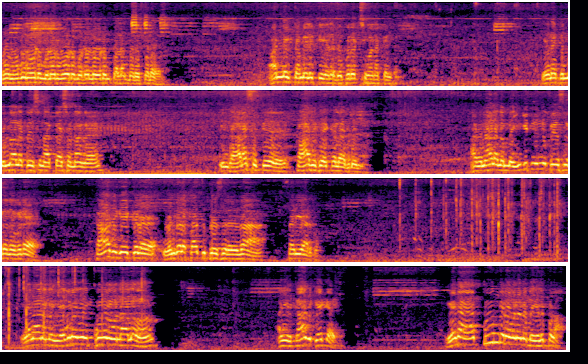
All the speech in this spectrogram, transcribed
உன் உயிரோடும் உணர்வோடும் உடலோடும் கலந்திருக்கிற அன்னை தமிழுக்கு எனது புரட்சி வணக்கங்கள். எனக்கு முன்னால பேசின அக்கா சொன்னாங்க இந்த அரசுக்கு காது கேட்கல அப்படின்னு. அதனால நம்ம இங்கிட்டு நின்று பேசுறதை விட காது கேட்கிற உங்களை பார்த்து பேசுறது தான் சரியா இருக்கும். ஏன்னா நம்ம எவ்வளவு கூறணும்னாலும் அவங்க காது கேட்காது. ஏன்னா தூங்குறவனை நம்ம எழுப்பலாம்.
